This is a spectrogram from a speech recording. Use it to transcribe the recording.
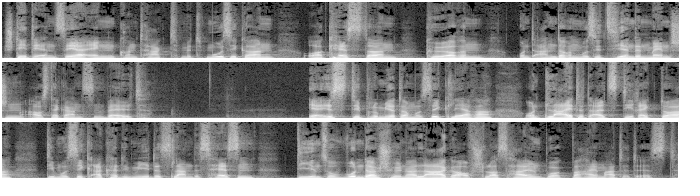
steht er in sehr engen Kontakt mit Musikern, Orchestern, Chören und anderen musizierenden Menschen aus der ganzen Welt. Er ist diplomierter Musiklehrer und leitet als Direktor die Musikakademie des Landes Hessen, die in so wunderschöner Lage auf Schloss Hallenburg beheimatet ist.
